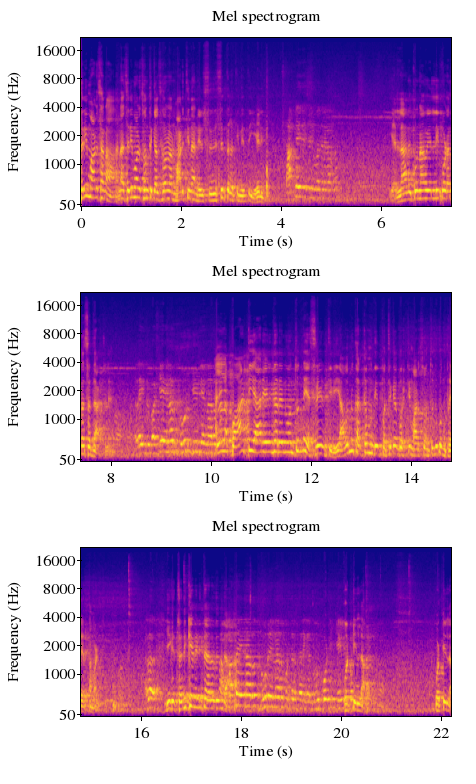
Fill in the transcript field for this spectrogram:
ಸರಿ ಮಾಡಿಸೋಣ. ನಾನು ಸರಿ ಮಾಡಿಸುವಂಥ ಕೆಲಸವನ್ನು ನಾನು ಮಾಡ್ತೀನಿ ನಾನು ರಿಸ್ಕ್ ತಗೋತೀನಿ ಅಂತ ಹೇಳಿದ್ದೆ ದಾಖಲೆ ಇದೆ ಸರ್ ಇವತ್ತು ಏನಾದ್ರು? ಎಲ್ಲದಕ್ಕೂ ನಾವು ಎಲ್ಲಿ ಕೂಡ ಏನಾದ್ರು ಅಲ್ಲಲ್ಲ ಪಾರ್ಟಿ ಯಾರು ಹೇಳಿದ್ದಾರೆ ಅನ್ನುವಂಥದ್ದನ್ನ ಹೆಸರು ಹೇಳ್ತೀವಿ. ಅವ್ರನ್ನು ಕರ್ಕೊಂಬಂದಿಲ್ಲಿ ಪತ್ರಿಕಾಗೋಷ್ಠಿ ಮಾಡಿಸುವಂಥದ್ದಕ್ಕೆ ಒಂದು ಪ್ರಯತ್ನ ಮಾಡ್ತೀವಿ. ಈಗ ತನಿಖೆ ನಡೀತಾ ಇರೋದ್ರಿಂದ ಕೊಟ್ಟಿಲ್ಲ. ಕೊಟ್ಟಿಲ್ಲ.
